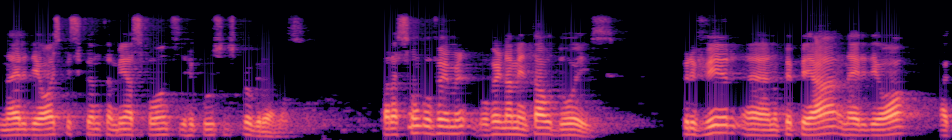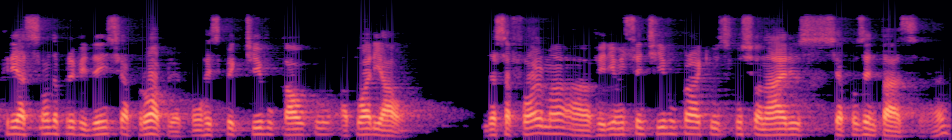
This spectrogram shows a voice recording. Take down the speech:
e na LDO especificando também as fontes de recursos dos programas. Para ação governamental 2, prever é, no PPA e na LDO a criação da previdência própria, com o respectivo cálculo atuarial. Dessa forma, haveria um incentivo para que os funcionários se aposentassem. Né?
